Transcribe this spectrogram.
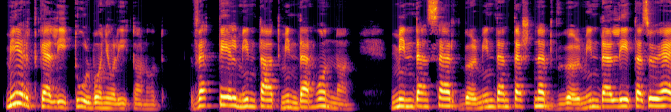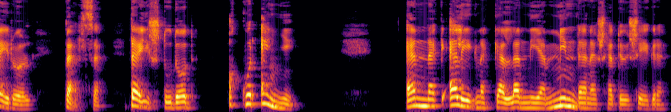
Miért kell így túlbonyolítanod? Vettél mintát mindenhonnan? Minden szervből, minden testnedvből, minden létező helyről? Persze, te is tudod. Akkor ennyi. Ennek elégnek kell lennie minden eshetőségre.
